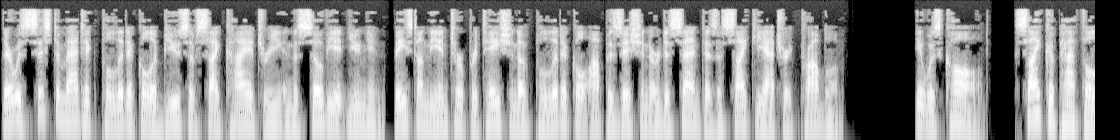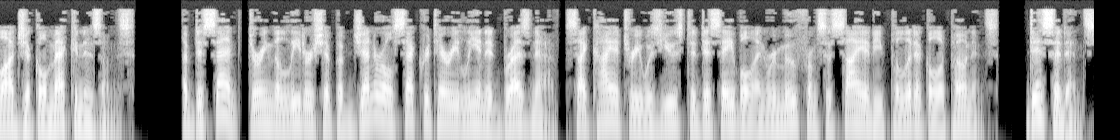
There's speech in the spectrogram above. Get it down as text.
There was systematic political abuse of psychiatry in the Soviet Union, based on the interpretation of political opposition or dissent as a psychiatric problem. It was called psychopathological mechanisms of dissent, during the leadership of General Secretary Leonid Brezhnev, psychiatry was used to disable and remove from society political opponents, dissidents,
